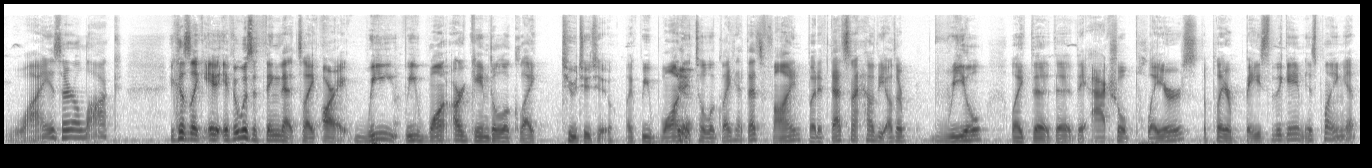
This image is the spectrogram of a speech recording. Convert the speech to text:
why is there a lock? because like if it was a thing that's like all right we we want our game to look like 222 like we want yeah. it to look like that that's fine but if that's not how the other real like the, the the actual players the player base of the game is playing it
